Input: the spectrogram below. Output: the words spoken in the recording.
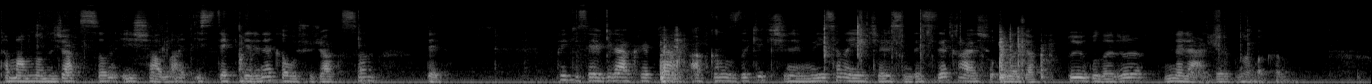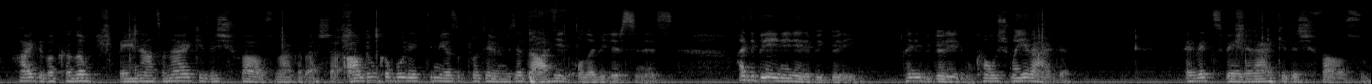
tamamlanacaksın. İnşallah isteklerine kavuşacaksın dedi. Peki sevgili akrepler, aklınızdaki kişinin Nisan ayı içerisinde size karşı olacak duyguları nelerdir buna bakalım. Haydi bakalım beğeni atan herkese şifa olsun arkadaşlar. Aldım kabul ettim yazıp totemimize dahil olabilirsiniz. Hadi beğenileri bir göreyim. Hadi bir görelim. Kavuşmayı verdi. Evet beğenen herkese şifa olsun.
